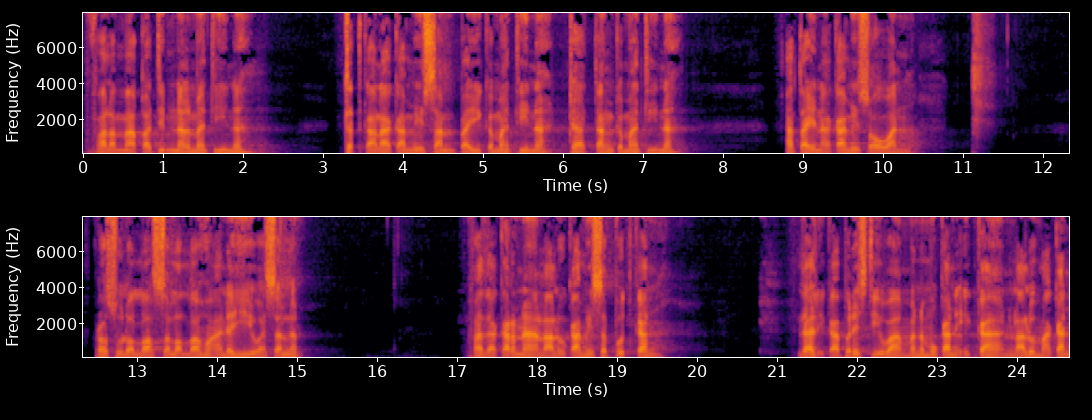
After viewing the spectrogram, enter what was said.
Falamma qadimna al-Madinah, tatkala kami sampai ke Madinah, datang ke Madinah, Ataina kami sowan Rasulullah sallallahu alaihi wasallam. Fadzakarna lalu kami sebutkan Dalika peristiwa menemukan ikan, lalu makan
